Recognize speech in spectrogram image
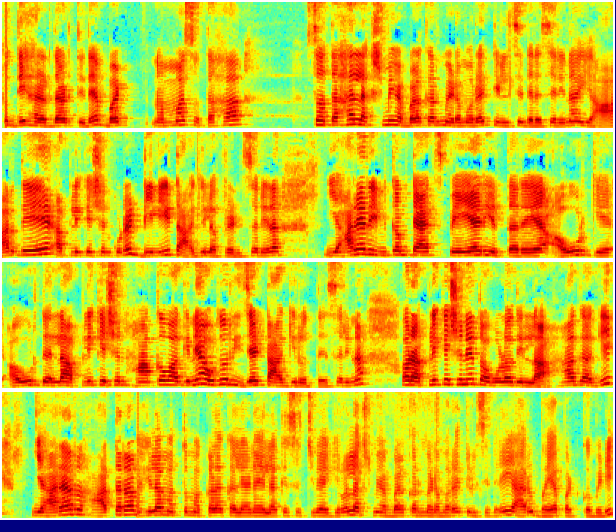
ಸುದ್ದಿ ಹರಿದಾಡ್ತಿದೆ. ಬಟ್ ನಮ್ಮ ಸ್ವತಃ ಸ್ವತಃ ಲಕ್ಷ್ಮಿ ಹೆಬ್ಬಾಳ್ಕರ್ ಮೇಡಮ್ ಅವರೇ ತಿಳಿಸಿದ್ದಾರೆ. ಸರಿನಾ? ಯಾರದೇ ಅಪ್ಲಿಕೇಶನ್ ಕೂಡ ಡಿಲೀಟ್ ಆಗಿಲ್ಲ ಫ್ರೆಂಡ್ಸ್ ಸರಿನಾ? ಯಾರ್ಯಾರು ಇನ್ಕಮ್ ಟ್ಯಾಕ್ಸ್ ಪೇಯರ್ ಇರ್ತಾರೆ, ಅವ್ರಿಗೆ ಅವ್ರದ್ದೆಲ್ಲ ಅಪ್ಲಿಕೇಶನ್ ಹಾಕೋವಾಗಿನೇ ಅವ್ರದ್ದು ರಿಜೆಕ್ಟ್ ಆಗಿರುತ್ತೆ ಸರಿನಾ? ಅವ್ರ ಅಪ್ಲಿಕೇಶನ್ನೇ ತಗೊಳ್ಳೋದಿಲ್ಲ ಹಾಗಾಗಿ ಯಾರ್ಯಾರು ಆ ಥರ ಮಹಿಳಾ ಮತ್ತು ಮಕ್ಕಳ ಕಲ್ಯಾಣ ಇಲಾಖೆ ಸಚಿವೆ ಆಗಿರೋ ಲಕ್ಷ್ಮಿ ಹೆಬ್ಬಾಳ್ಕರ್ ಮೇಡಮ್ ಅವರೇ ತಿಳಿಸಿದರೆ ಯಾರು ಭಯ ಪಟ್ಕೋಬೇಡಿ.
